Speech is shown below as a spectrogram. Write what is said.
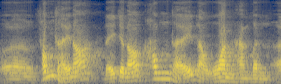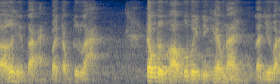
ờ, phóng thể nó để cho nó không thể nào hoàn thành mình ở hiện tại và trong tương lai. Trong trường hợp của vị tỳ kheo này là như vậy.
